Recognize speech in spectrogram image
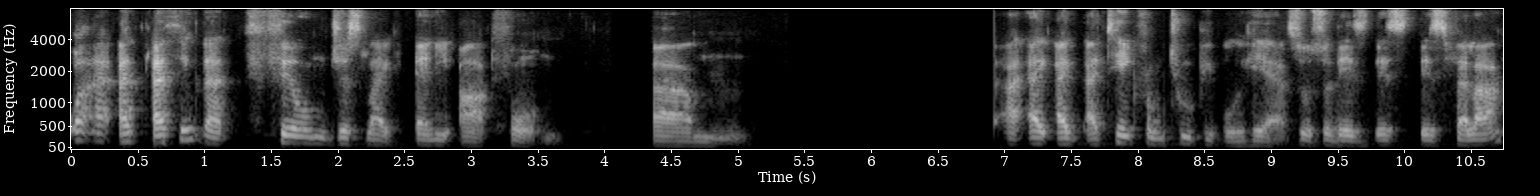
Well, I, I think that film, just like any art form, um, I, I, I take from two people here. So so there's this this fella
